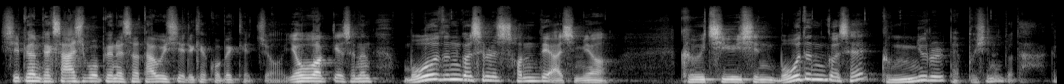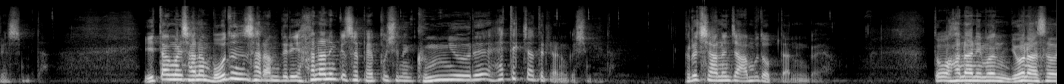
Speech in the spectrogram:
시편 145편에서 다윗이 이렇게 고백했죠. 여호와께서는 모든 것을 선대하시며 그 지으신 모든 것에 긍휼을 베푸시는도다. 그랬습니다. 이 땅을 사는 모든 사람들이 하나님께서 베푸시는 긍휼의 혜택자들이라는 것입니다. 그렇지 않은 자 아무도 없다는 거예요. 또 하나님은 요나서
